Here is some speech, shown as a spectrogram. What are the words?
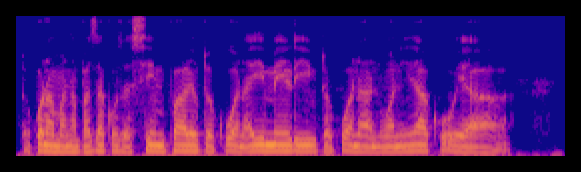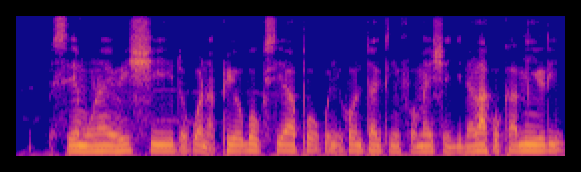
Utakuwa na manamba zako za simu pale utakuwa na email utakuwa na anwani yako ya sehemu unayoishi utakuwa na PO box hapo kwenye contact information jina lako kamili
